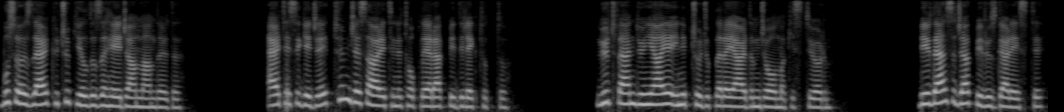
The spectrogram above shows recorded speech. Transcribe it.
Bu sözler küçük yıldızı heyecanlandırdı. Ertesi gece tüm cesaretini toplayarak bir dilek tuttu. Lütfen dünyaya inip çocuklara yardımcı olmak istiyorum. Birden sıcak bir rüzgar esti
